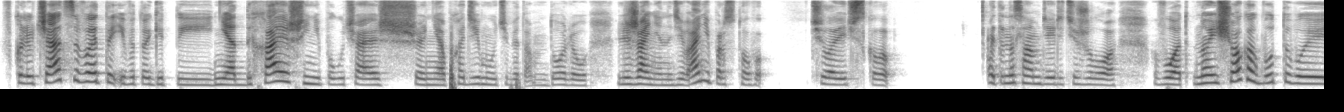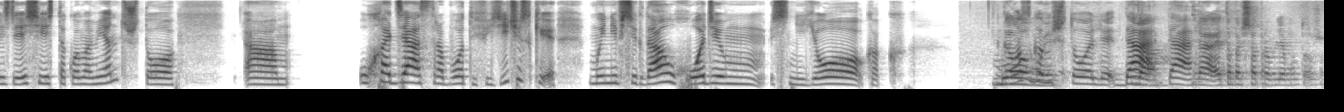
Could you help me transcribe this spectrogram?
включаться в это, и в итоге ты не отдыхаешь и не получаешь необходимую тебе там долю лежания на диване простого человеческого это на самом деле тяжело, вот. Но еще как будто бы здесь есть такой момент, что эм, уходя с работы физически, мы не всегда уходим с нее как мозгом, Головой. что ли. Да, да, да. Да, это большая проблема тоже.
